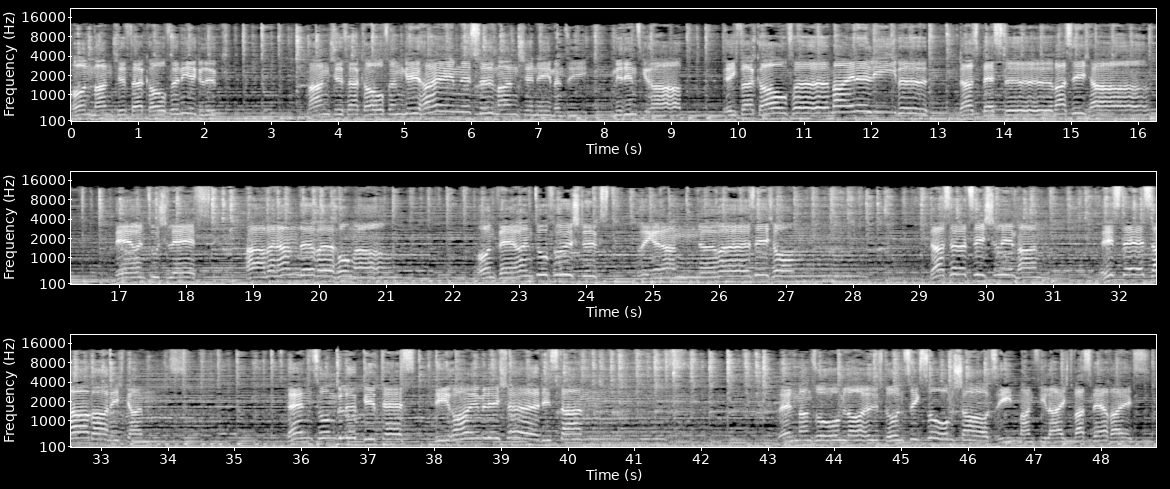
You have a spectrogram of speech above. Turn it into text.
und manche verkaufen ihr Glück. Manche verkaufen Geheimnisse, manche nehmen sie mit ins Grab. Ich verkaufe meine Liebe, das Beste, was ich hab. Während du schläfst, haben andere Hunger. Und während du frühstückst, bringen andere sich um. Das hört sich schlimm an, ist es aber nicht ganz. Denn zum Glück gibt es die räumliche Distanz. Wenn man so rumläuft und sich so umschaut, sieht man vielleicht was, wer weiß.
